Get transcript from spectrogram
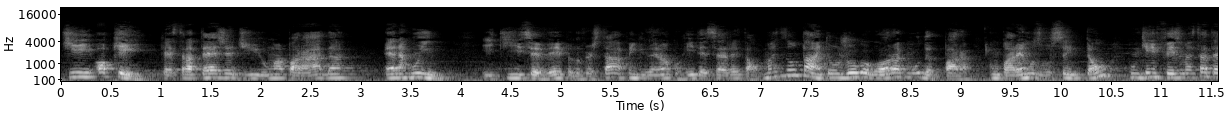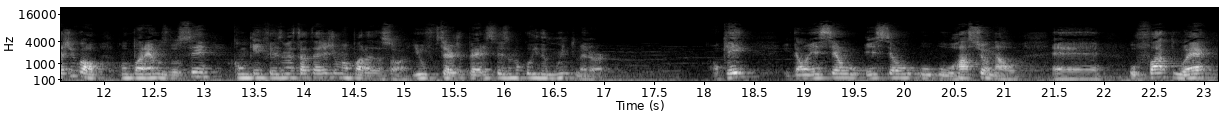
que, ok, que a estratégia de uma parada era ruim e que você vê pelo Verstappen que ganhou a corrida, etc e tal. Mas não tá, então o jogo agora muda para comparemos você então com quem fez uma estratégia igual. Comparemos você com quem fez uma estratégia de uma parada só. E o Sérgio Pérez fez uma corrida muito melhor. OK? Então esse é o esse é o, o, o racional. É, o fato é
